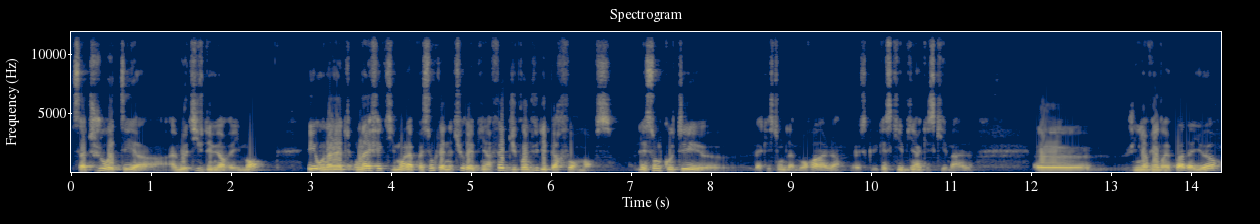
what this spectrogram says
ça a toujours été un, motif d'émerveillement, et on a, on a effectivement l'impression que la nature est bien faite du point de vue des performances. Laissons de côté euh, la question de la morale, qu'est-ce qui est bien, qu'est-ce qui est mal? Euh, je n'y reviendrai pas d'ailleurs,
